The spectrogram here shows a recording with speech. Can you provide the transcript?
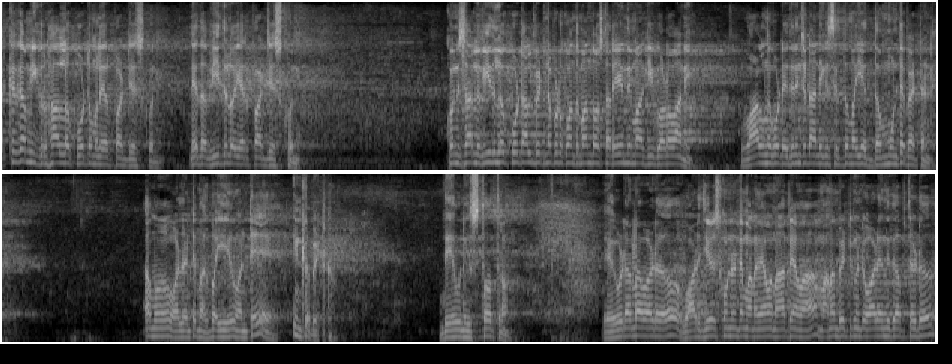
చక్కగా మీ గృహాల్లో కూటములు ఏర్పాటు చేసుకొని లేదా వీధిలో ఏర్పాటు చేసుకొని. కొన్నిసార్లు వీధిలో కూటాలు పెట్టినప్పుడు కొంతమంది వస్తారు ఏంది మాకు ఈ గొడవ అని. వాళ్ళని కూడా ఎదిరించడానికి సిద్ధమయ్యే దమ్ము ఉంటే పెట్టండి. అమ్మో వాళ్ళంటే మాకు భయం అంటే ఇంట్లో పెట్టుకో. దేవునికి స్తోత్రం. ఎవడన్నా వాడు వాడు చేసుకుంటుంటే మనం ఏమో ఆపామా? మనం పెట్టుకుంటే వాడు ఎందుకు ఆపుతాడు?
